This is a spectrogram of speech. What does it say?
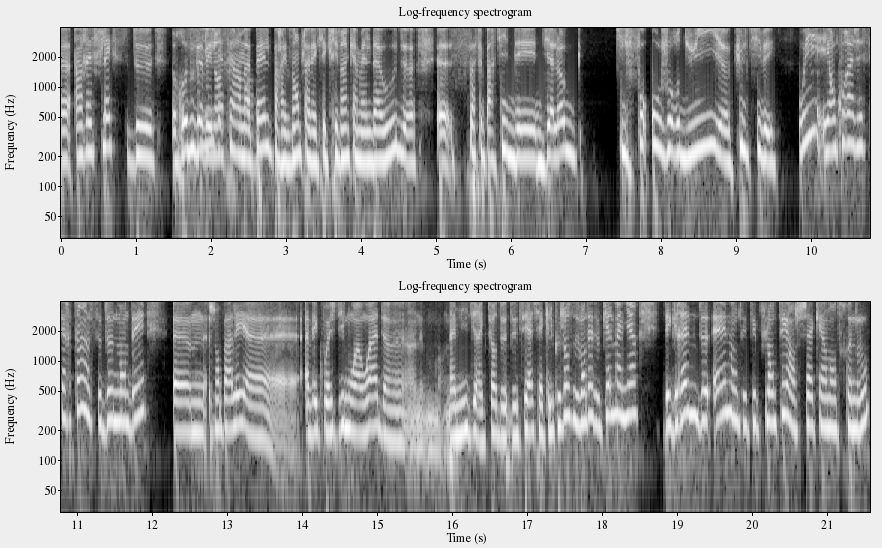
euh, un réflexe de Vous avez lancé un appel, par exemple, avec l'écrivain Kamel Daoud. Euh, ça fait partie des dialogues qu'il faut aujourd'hui euh, cultiver. Oui, et encourager certains à se demander. Euh, J'en parlais euh, avec Wajdi Mouawad, un, un ami directeur de, de théâtre, il y a quelques jours, se demander de quelle manière des graines de haine ont été plantées en chacun d'entre nous,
